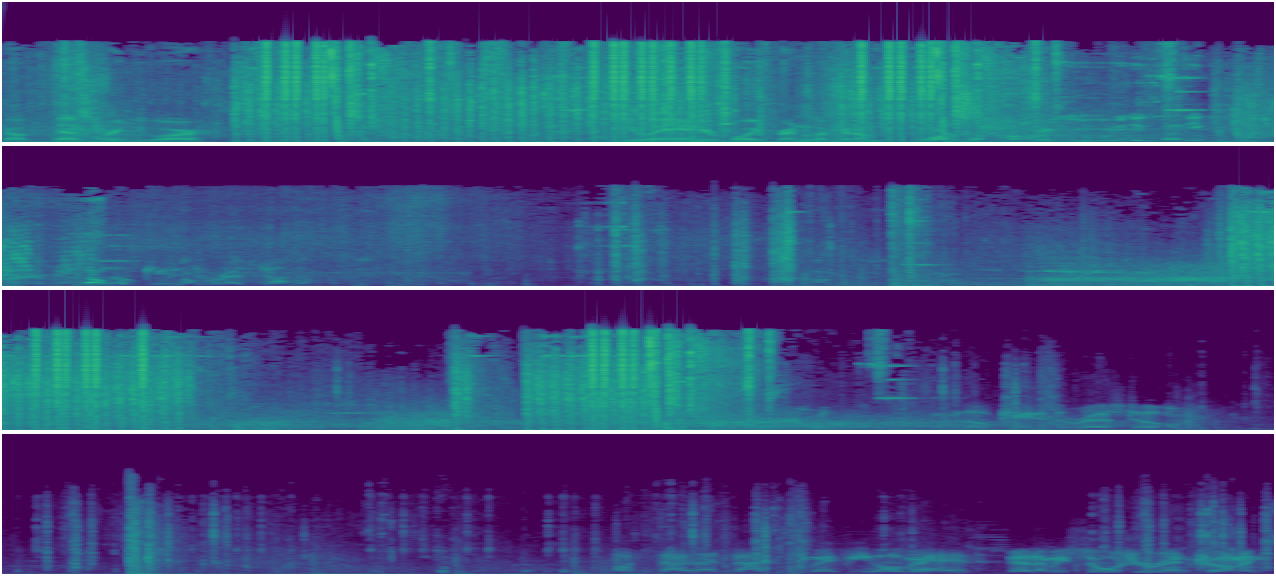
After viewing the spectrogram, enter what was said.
Look how desperate you are. You and your boyfriend, look at him. What the fuck are you using, buddy? Don't. Located the rest of them. We located the rest of them. Hostile advanced UAV overhead. Enemy soldier incoming.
